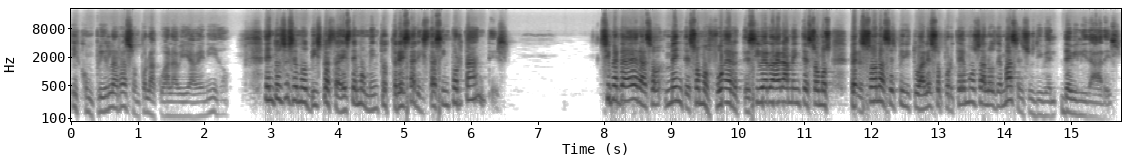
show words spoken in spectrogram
y cumplir la razón por la cual había venido. Entonces hemos visto hasta este momento tres aristas importantes. Si verdaderamente somos fuertes, si verdaderamente somos personas espirituales, soportemos a los demás en sus debilidades.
